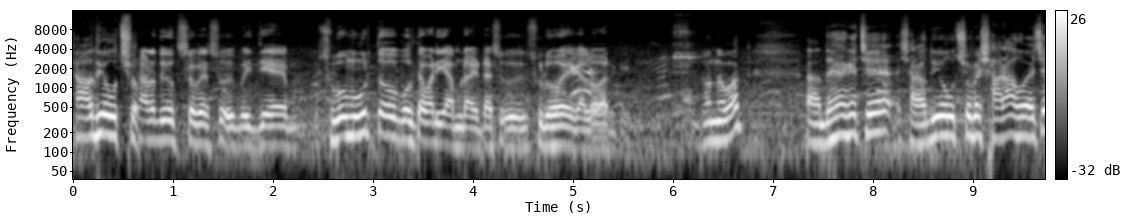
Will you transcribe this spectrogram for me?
শারদীয় উৎসব। শারদীয় উৎসবের যে শুভ মুহূর্ত বলতে পারি আমরা এটা শুরু হয়ে গেল আর কি। ধন্যবাদ। দেখা গেছে, শারদীয় উৎসবে সারা হয়েছে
